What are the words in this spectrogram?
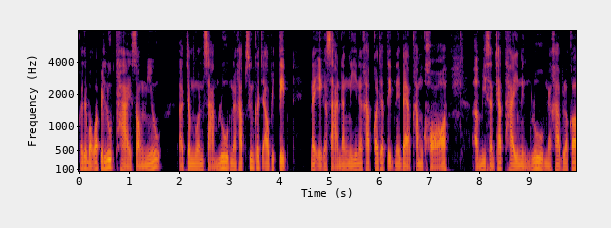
ก็จะบอกว่าเป็นรูปถ่าย 2 นิ้วจำนวน 3 รูปนะครับซึ่งก็จะเอาไปติดในเอกสารดังนี้นะครับ ก็จะติดในแบบคำขอมีสัญชาติไทย 1 รูปนะครับ แล้วก็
